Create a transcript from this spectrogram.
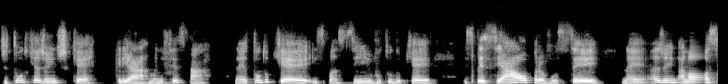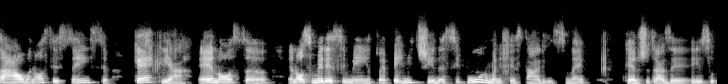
de tudo que a gente quer criar, manifestar né? Tudo que é expansivo, tudo que é especial para você, né? A, gente, a nossa alma, a nossa essência quer criar, é nossa, é nosso merecimento, é permitido, é seguro manifestar isso, né? Quero te trazer isso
